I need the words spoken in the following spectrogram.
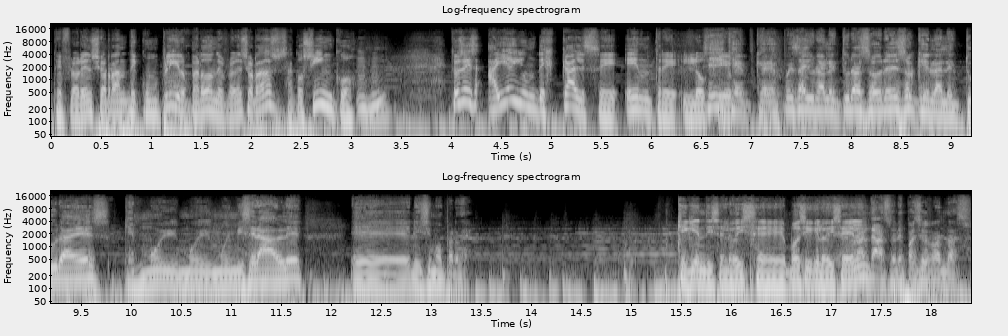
de Florencio Hernández, de cumplir, perdón, de Florencio Hernández, sacó 5. Entonces, ahí hay un descalce entre lo Sí, que... que, que después hay una lectura sobre eso, que la lectura es, que es muy, muy, muy miserable, eh, le hicimos perder. Que ¿Quién dice? ¿Lo dice? ¿Vos decís que lo dice él? Randazo, el espacio de Randazo.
